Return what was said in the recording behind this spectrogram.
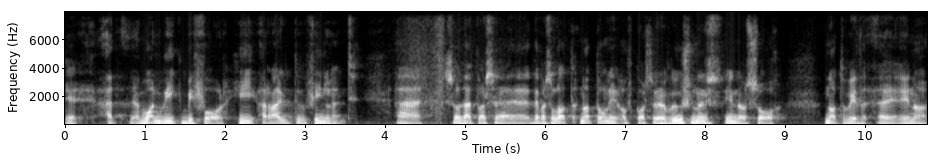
uh, at, one week before he arrived to Finland. Uh, so that was there was a lot. Not only, of course, the revolutionaries, you know, saw not with uh, you know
